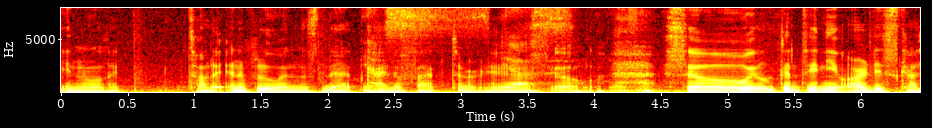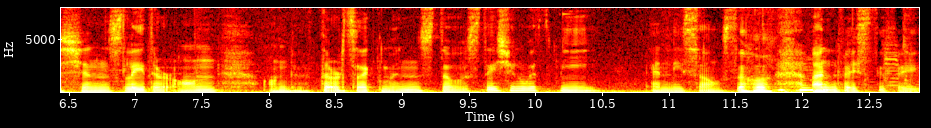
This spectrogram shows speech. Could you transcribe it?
you know like try to influence that kind of factor. Yeah. Yes. So, Yes. so we'll continue our discussions later on on the third segment. So station with me and Nissa also on face to face.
